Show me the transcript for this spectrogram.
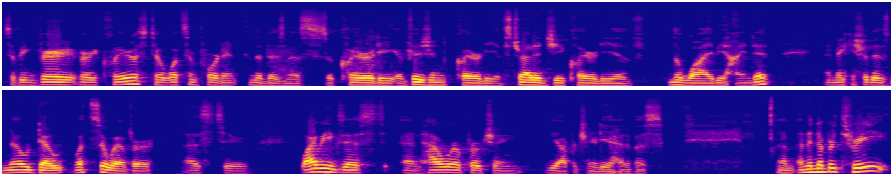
So being very, very clear as to what's important in the business. So clarity of vision, clarity of strategy, clarity of the why behind it, and making sure there's no doubt whatsoever as to why we exist and how we're approaching the opportunity ahead of us. Um, and then number three,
